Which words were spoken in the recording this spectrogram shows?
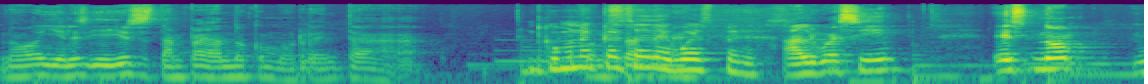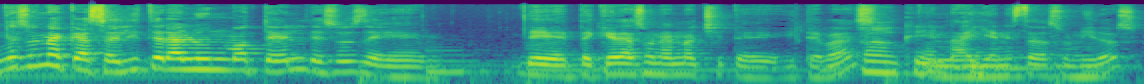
¿no? Y, él- y ellos están pagando como renta Como una casa de huéspedes. algo así. Es, no, no es una casa, es literal un motel de esos de, de te quedas una noche y te, y te vas, Ok, en, allá en Estados Unidos.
